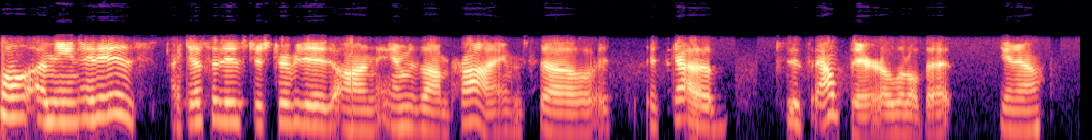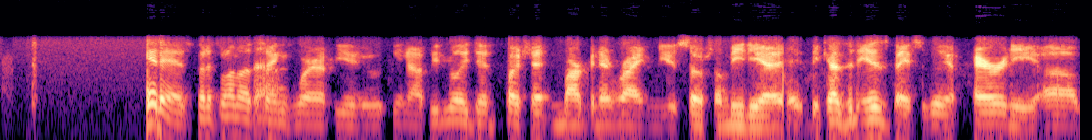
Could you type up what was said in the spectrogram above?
well, I mean, it is. I guess it is distributed on Amazon Prime, so it's it's got a it's out there a little bit, you know. It is, but it's one of those So- things where if you you know if you really did push it and market it right and use social media, it, because it is basically a parody of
